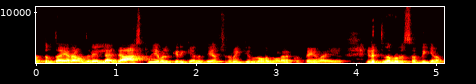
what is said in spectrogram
ഒട്ടും തയ്യാറാവുന്നില്ല. എല്ലാം രാഷ്ട്രീയവൽക്കരിക്കാൻ അദ്ദേഹം ശ്രമിക്കുന്നുള്ളത് വളരെ പ്രത്യേകമായി എടുത്ത് നമ്മൾ ശ്രദ്ധിക്കണം.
